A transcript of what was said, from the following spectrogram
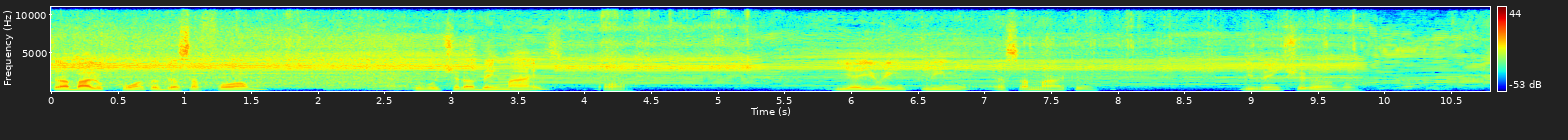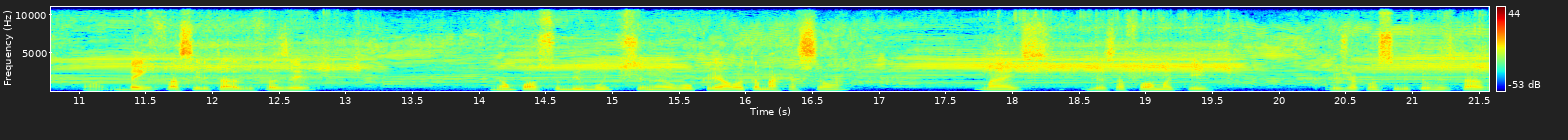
trabalho conta dessa forma. Eu vou tirar bem mais, ó. E aí eu inclino essa máquina e venho tirando. Ó, bem facilitado de fazer. Não posso subir muito, senão eu vou criar outra marcação. Mas dessa forma aqui eu já consigo ter um resultado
